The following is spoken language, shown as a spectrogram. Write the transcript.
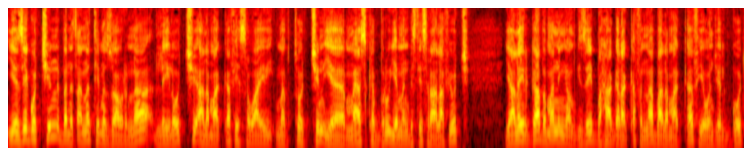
የዜጎችን በነጻነት የመዘዋወርና ሌሎች ዓለም አቀፍ የሰብአዊ መብቶችን የማያስከብሩ የመንግስት የስራ ኃላፊዎች ያለ ይርጋ በማንኛውም ጊዜ በሀገር አቀፍና በዓለም አቀፍ የወንጀል ሕጎች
